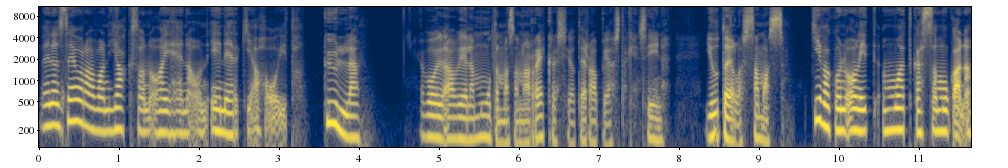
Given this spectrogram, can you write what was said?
Meidän seuraavan jakson aiheena on energiahoito. Kyllä. Ja voidaan vielä muutama sana regressioterapiastakin siinä jutella samassa. Kiva, kun olit matkassa mukana.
